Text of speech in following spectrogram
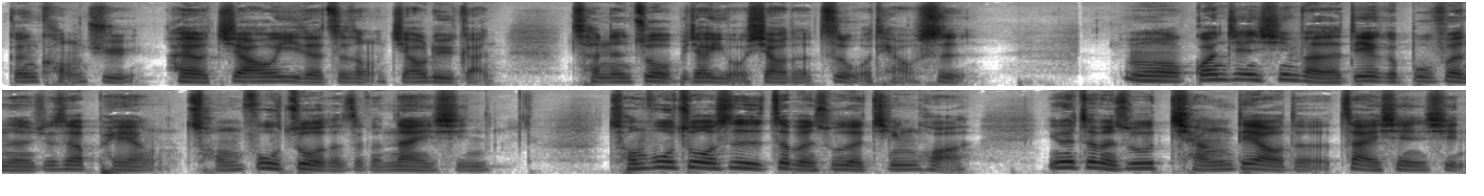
跟恐惧，还有交易的这种焦虑感，才能做比较有效的自我调试。那么关键心法的第二个部分呢，就是要培养重复做的这个耐心。重复做是这本书的精华，因为这本书强调的在线性，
